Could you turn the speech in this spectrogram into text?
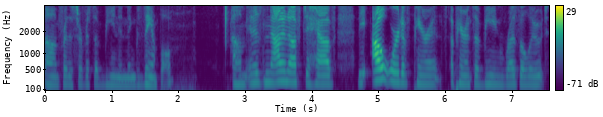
um, for the service of being an example. Um, it is not enough to have the outward appearance appearance of being resolute.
